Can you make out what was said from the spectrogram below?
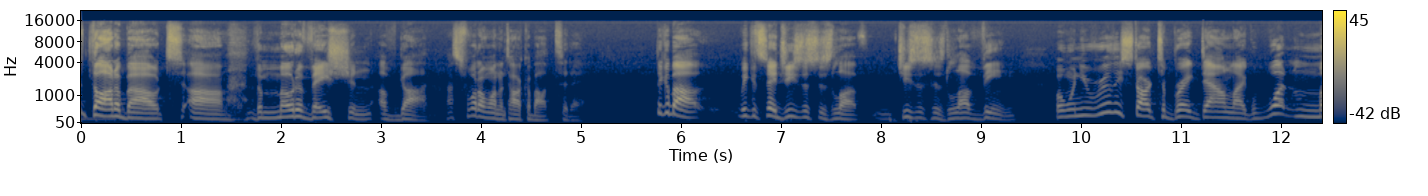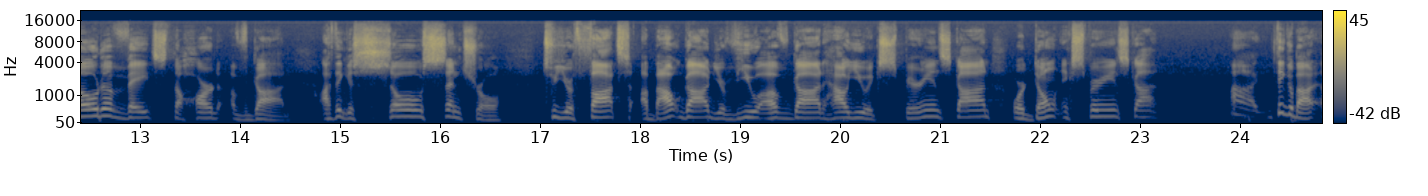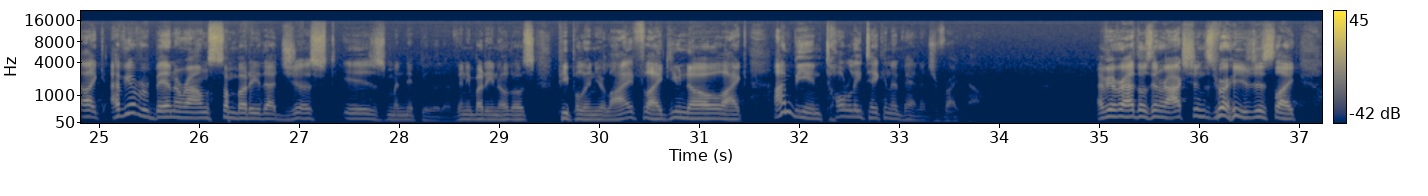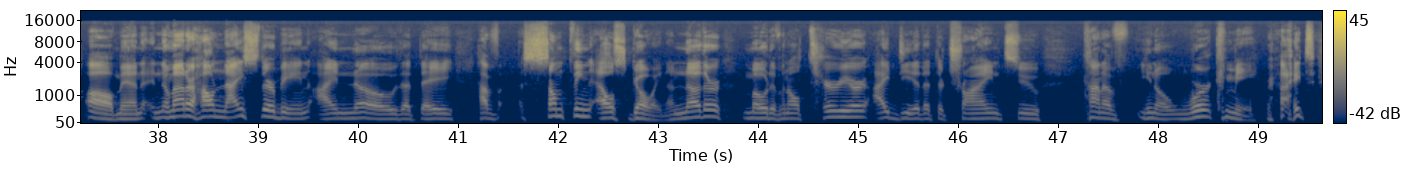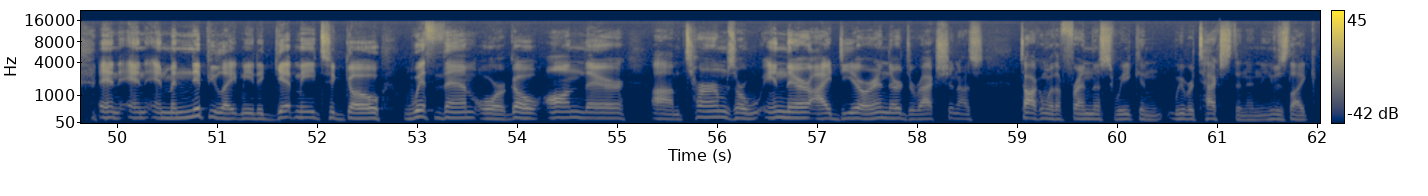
ever thought about um, the motivation of God? That's what I want to talk about today. Think about, we could say Jesus is love, Jesus is loving. But when you really start to break down, like what motivates the heart of God, I think is so central to your thoughts about God, your view of God, how you experience God or don't experience God. Uh, think about it. Like, have you ever been around somebody that just is manipulative? Anybody know those people in your life? Like, you know, like, I'm being totally taken advantage of right now. Have you ever had those interactions where you're just like, oh man, no matter how nice they're being, I know that they have something else going, another motive, an ulterior idea that they're trying to kind of you know work me right? And and and manipulate me to get me to go with them or go on their um, terms or in their idea or in their direction. I was talking with a friend this week and we were texting and he was like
